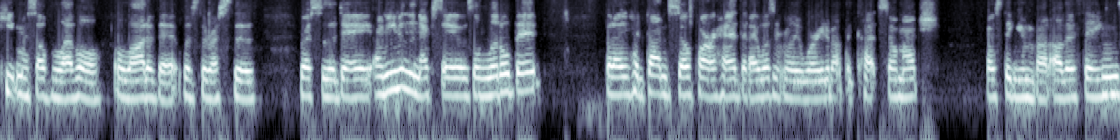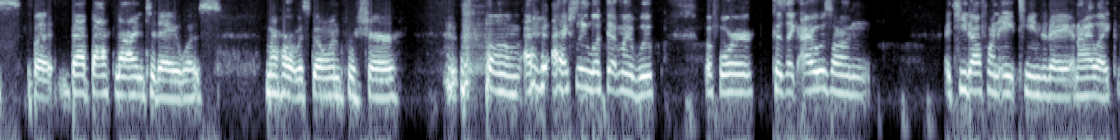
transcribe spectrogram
keep myself level. A lot of it was the rest of the rest of the day, and even the next day, it was a little bit but I had gotten so far ahead that I wasn't really worried about the cut so much. I was thinking about other things, but that back nine today was my heart was going for sure. um, I, I actually looked at my whoop before because like I was on, I teed off on 18 today, and I like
